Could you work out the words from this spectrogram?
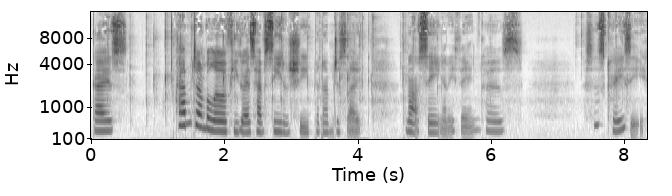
Guys, comment down below if you guys have seen a sheep and I'm just like not seeing anything because this is crazy.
